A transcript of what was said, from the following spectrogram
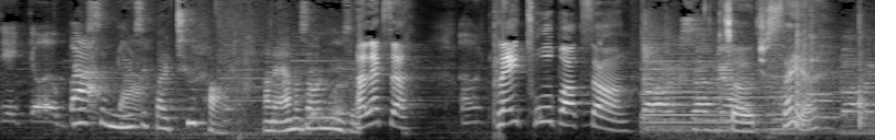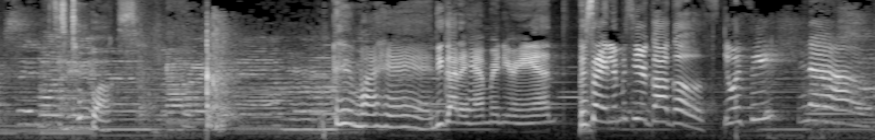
to go Here's some music by Tupac on Amazon Music. alexa play toolbox song so Josiah this is toolbox in my hand you got a hammer in your hand Josiah let me see your goggles you want to see No.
